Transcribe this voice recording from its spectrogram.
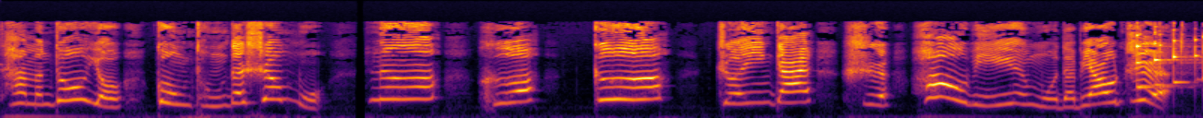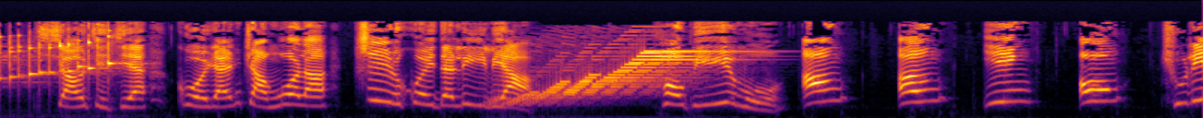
它们都有共同的声母呢和歌，这应该是后鼻韵母的标志。小姐姐果然掌握了智慧的力量。后鼻韵母 ang、ng、in、ong 出列，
